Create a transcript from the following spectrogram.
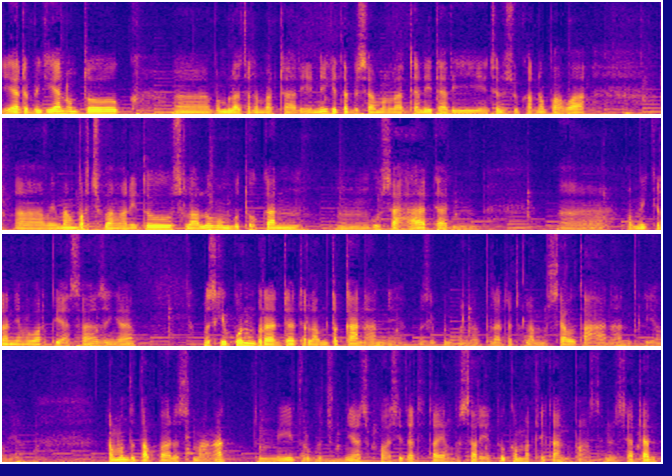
Ya demikian untuk uh, pembelajaran pada hari ini kita bisa meladani dari Insinyur Soekarno bahwa uh, memang perjuangan itu selalu membutuhkan um, usaha dan uh, pemikiran yang luar biasa sehingga meskipun berada dalam tekanan ya meskipun berada dalam sel tahanan beliau ya namun tetap harus semangat demi terwujudnya sebuah cita-cita yang besar yaitu kemerdekaan bangsa Indonesia dan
